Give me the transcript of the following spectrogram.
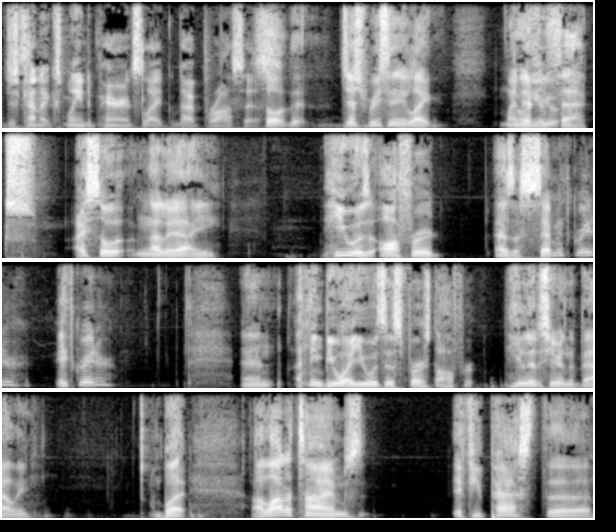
just kind of explain to parents like that process. So the, just recently, like my know nephew, your facts. I saw Ngaleai. He was offered as a seventh grader, eighth grader, and I think BYU was his first offer. He lives here in the valley, but a lot of times, if you pass the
